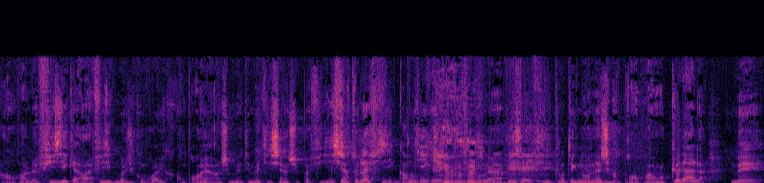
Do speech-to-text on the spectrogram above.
Alors on parle de physique. Alors la physique, moi je comprends, je comprends rien. Je suis mathématicien, je suis pas Et physicien. surtout la physique quantique. Donc, euh, donc, la physique, quantique, non, là, je comprends vraiment que dalle. Mais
